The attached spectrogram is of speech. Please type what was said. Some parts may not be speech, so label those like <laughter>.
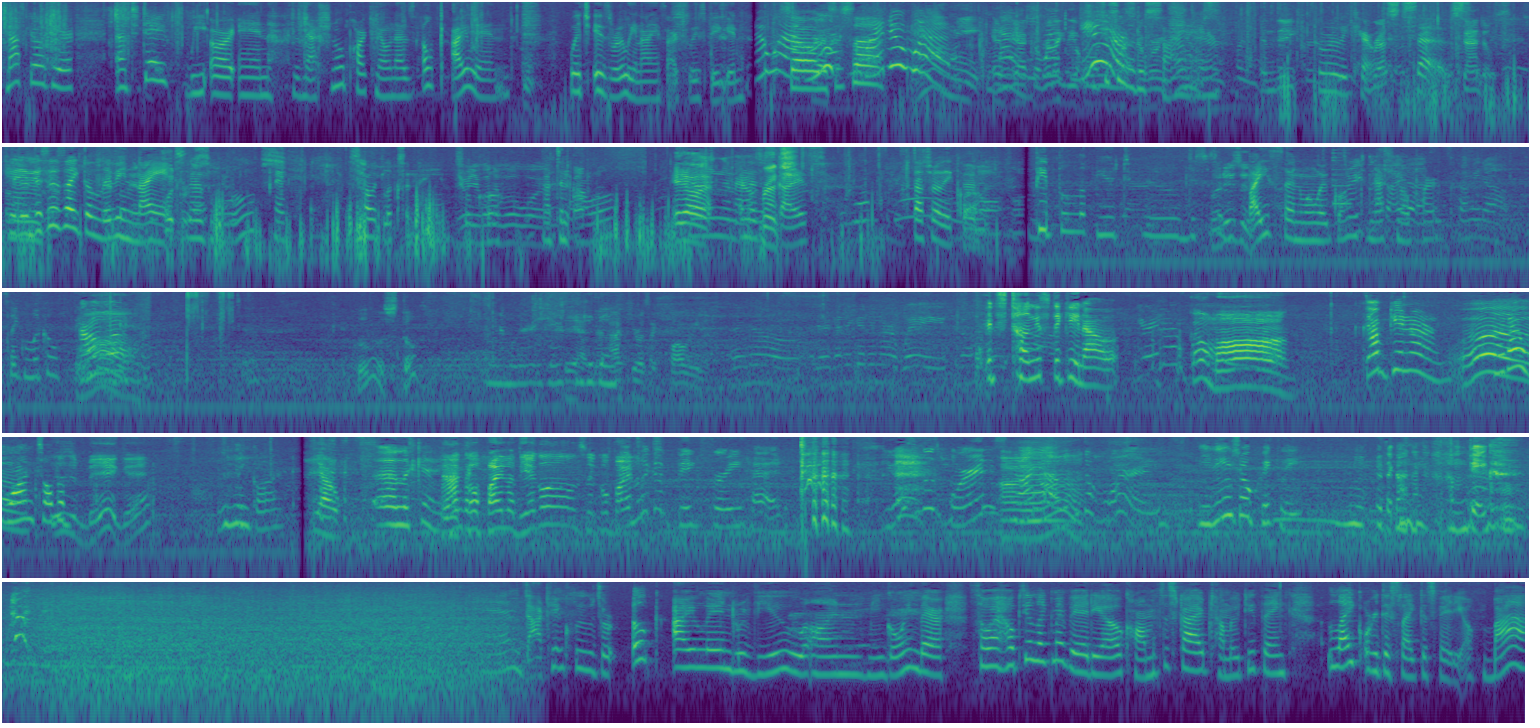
Michelle here, and today we are in the national park known as Elk Island, which is really nice, actually speaking. So this is a Me and Bianca, like this is the ones sign. shoes, and they don't really care what it says. sandals. Okay, then this is like the living night. Flippers. There's wolves. Like, this is how it looks at night. So cool. That's an owl. Hey, uh, And there's French. skies. That's really cool. People of YouTube, this is What a is bison when we're going to national park. It's like look how big. Wow. Cool stuff. And I'm right here. yeah, Thinking- the Acura's like following it. Its tongue is sticking out. Come on. Stop getting on. But I want all This the. is big, eh? Oh my god. Yo, Uh, look at it. The co-pilot, Diego, is the co-pilot? It's like a big furry head. <laughs> you guys see those horns? I yeah, know. look at the horns. Eating so quickly. It's like <laughs> I'm, I'm big. And that concludes our Elk Island review on me going there. So I hope you liked my video. Comment, subscribe, tell me what you think. Like or dislike this video. Bye.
